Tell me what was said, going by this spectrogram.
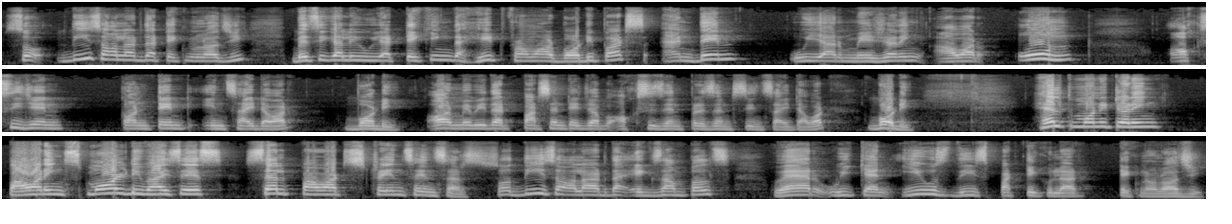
So, these all are the technology basically we are taking the heat from our body parts and then we are measuring our own oxygen content inside our body or maybe that percentage of oxygen present inside our body. Health monitoring, powering small devices, self powered strain sensors. So, these all are the examples where we can use this particular technology.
